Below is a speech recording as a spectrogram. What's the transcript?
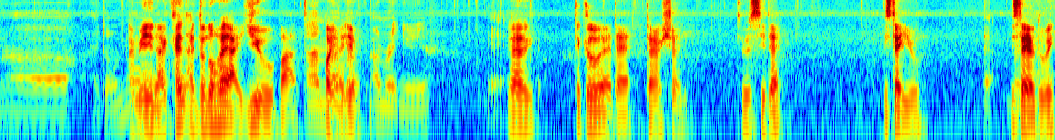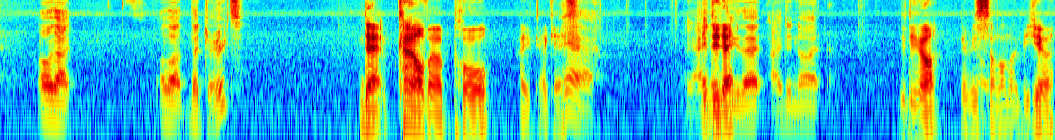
Uh, I don't know. I mean, I can't. I don't know where are you, but I'm, oh yeah, I'm, here. I'm right near you. Yeah, take a look at that direction. Do you see that? Is that you? Yeah, Is right that you're doing? Oh, that. Oh, that the dirt? That kind of a pole, I, I guess. Yeah. I, I You didn't did that? do that. I did not. You did not. Maybe No. someone might be here.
